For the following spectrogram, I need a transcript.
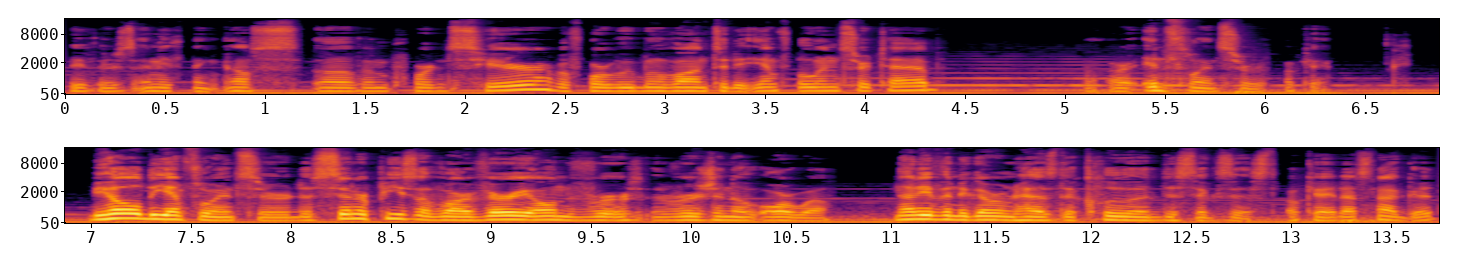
See if there's anything else of importance here before we move on to the influencer tab. Uh, or influencer, okay. Behold the influencer, the centerpiece of our very own ver version of Orwell. Not even the government has the clue that this exists. Okay, that's not good.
